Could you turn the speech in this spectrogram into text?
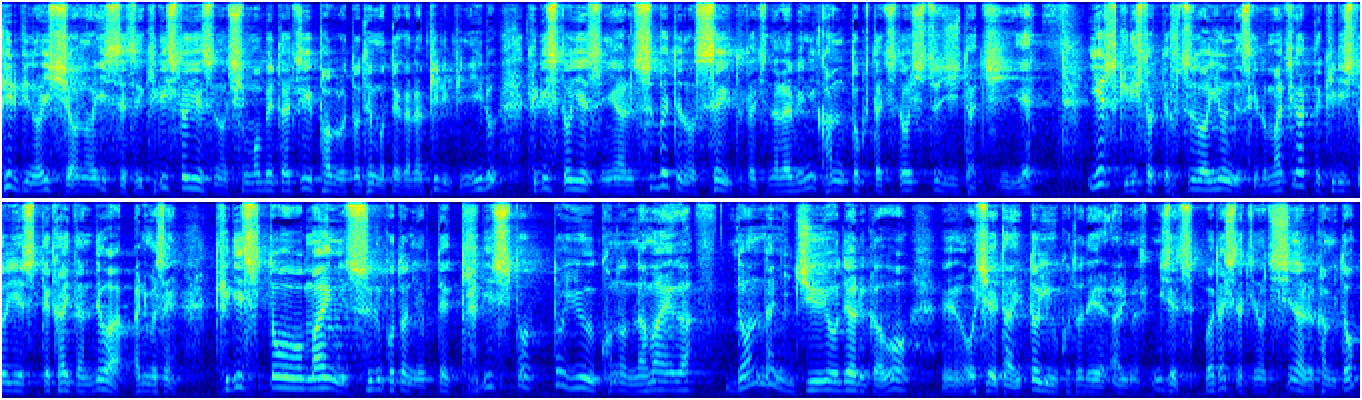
ピリピの一章の一節キリストイエスのしもべたちパウロとテモテからピリピにいるキリストイエスにある全ての生徒たち並びに監督たちと羊たちへ。イエス・キリストって普通は言うんですけど間違ってキリストイエスって書いたんではありません。キリストを前にすることによってキリストというこの名前がどんなに重要であるかを教えたいということであります。2節私たちの父なる神と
